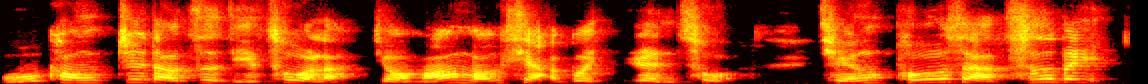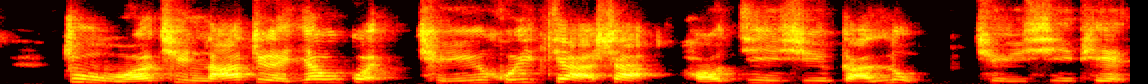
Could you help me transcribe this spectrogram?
悟空知道自己错了，就忙忙下跪认错，请菩萨慈悲，助我去拿这妖怪取回袈裟，好继续赶路去西天。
